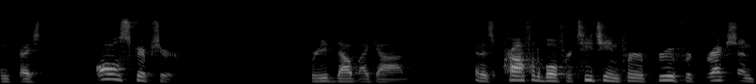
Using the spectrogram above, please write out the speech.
in Christ. All scripture breathed out by God and is profitable for teaching, for reproof, for correction,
